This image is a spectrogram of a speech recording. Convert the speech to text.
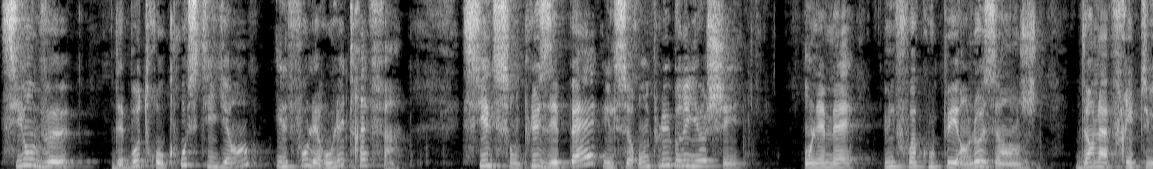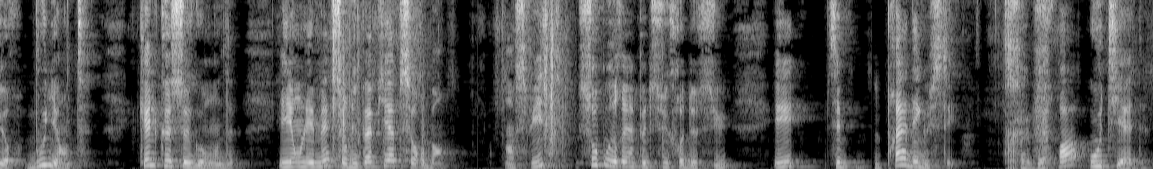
Si on veut des trop croustillants, il faut les rouler très fins. S'ils sont plus épais, ils seront plus briochés. On les met, une fois coupés en losanges, dans la friture bouillante, quelques secondes, et on les met sur du papier absorbant. Ensuite, saupoudrer un peu de sucre dessus, et c'est prêt à déguster. Très bien. Froid ou tiède.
